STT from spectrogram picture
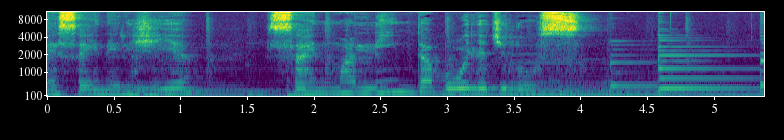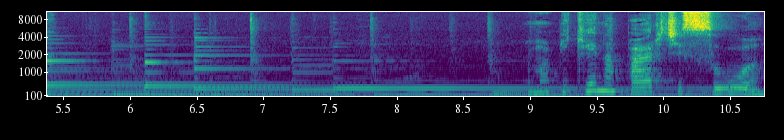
essa energia sai numa linda bolha de luz. Uma pequena parte sua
